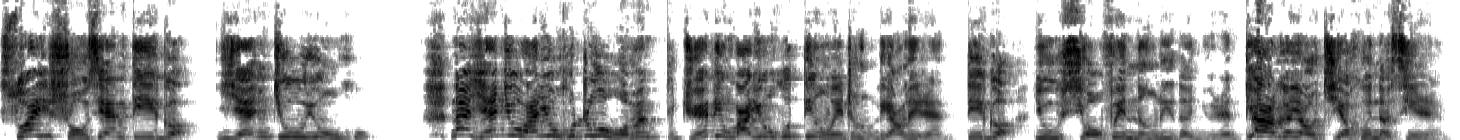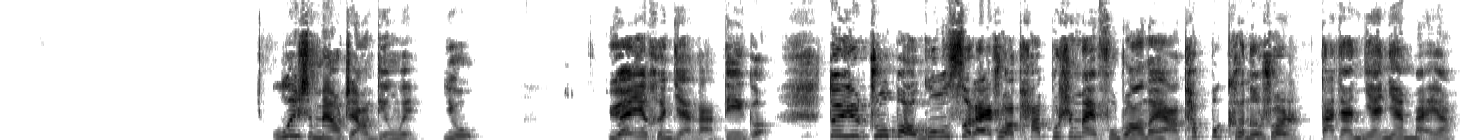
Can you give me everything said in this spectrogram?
所以，首先第一个研究用户，那研究完用户之后，我们决定把用户定位成两类人：第一个有消费能力的女人，第二个要结婚的新人。为什么要这样定位？有。原因很简单，第一个，对于珠宝公司来说，它不是卖服装的呀，它不可能说大家年年买呀。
